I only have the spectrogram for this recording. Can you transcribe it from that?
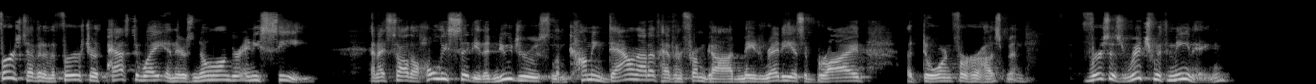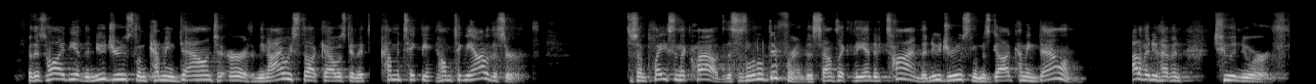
first heaven and the first earth passed away, and there's no longer any sea. And I saw the holy city, the new Jerusalem, coming down out of heaven from God, made ready as a bride adorned for her husband. Verses rich with meaning, but this whole idea of the new Jerusalem coming down to earth. I mean, I always thought God was going to come and take me home, take me out of this earth to some place in the clouds. This is a little different. This sounds like the end of time. The new Jerusalem is God coming down out of a new heaven to a new earth.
